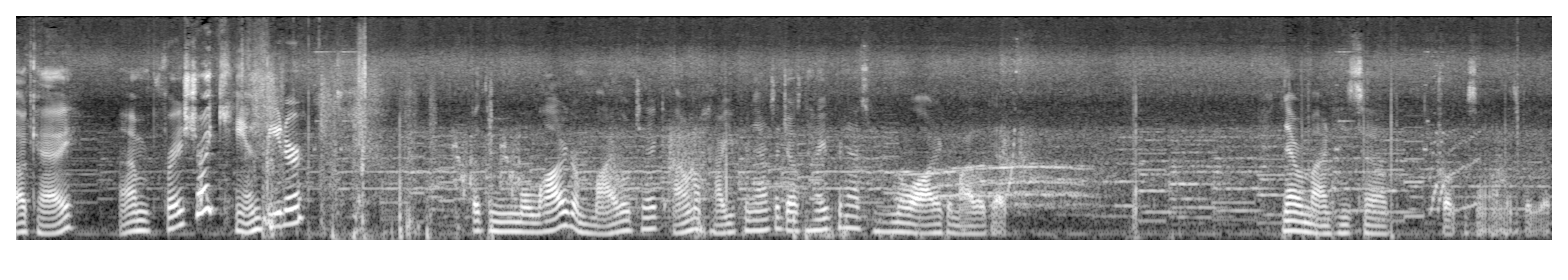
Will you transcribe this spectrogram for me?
Okay, I'm pretty sure I can beat her. But the melodic or milotic, I don't know how you pronounce it, Justin. How you pronounce melodic or milotic? Never mind, he's uh, focusing on this video.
